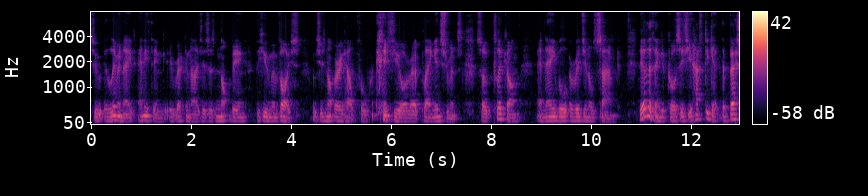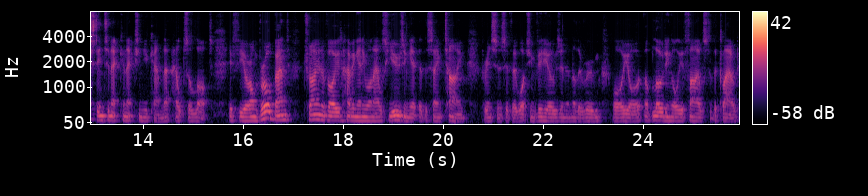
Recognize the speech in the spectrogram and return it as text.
to eliminate anything it recognises as not being the human voice, which is not very helpful if you're uh, playing instruments. So click on Enable Original Sound. The other thing, of course, is you have to get the best internet connection you can. That helps a lot. If you're on broadband, try and avoid having anyone else using it at the same time. For instance, if they're watching videos in another room or you're uploading all your files to the cloud,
